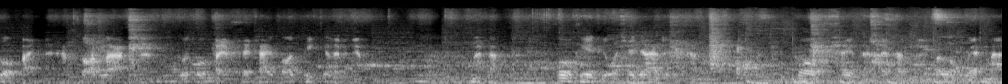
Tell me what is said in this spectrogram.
ทั่วไปนะครับ ซอสราดนะทั่วไปคล้ายๆซอสพริกอะไรแบบนี้นะครับ ก็โอเคถือว่าใช้ได้เลยนะครับ ก็ใครผ่านไปทางนี้ก็ลองแวะมา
